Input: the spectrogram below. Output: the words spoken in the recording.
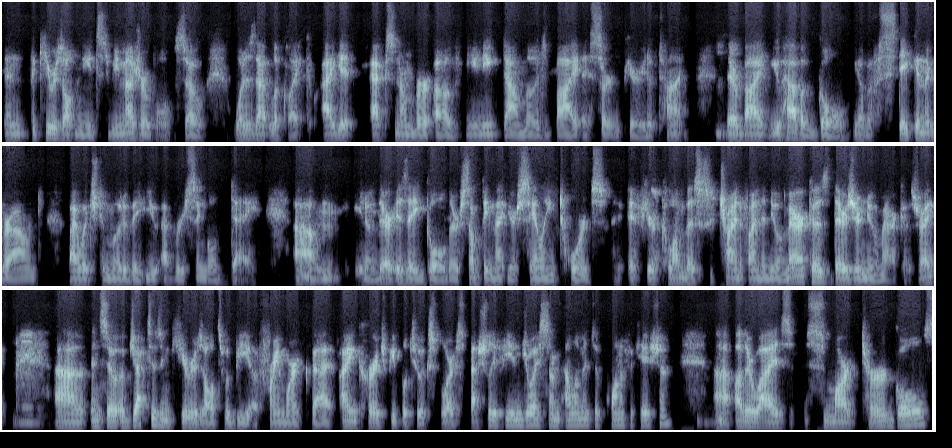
and the key result needs to be measurable. So what does that look like? I get X number of unique downloads by a certain period of time. Mm-hmm. Thereby, you have a goal, you have a stake in the ground by which to motivate you every single day. Mm-hmm. um, you know there is a goal there's something that you're sailing towards if you're columbus trying to find the new americas there's your new americas right mm-hmm. uh, and so objectives and key results would be a framework that i encourage people to explore especially if you enjoy some element of quantification mm-hmm. uh, otherwise smarter goals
